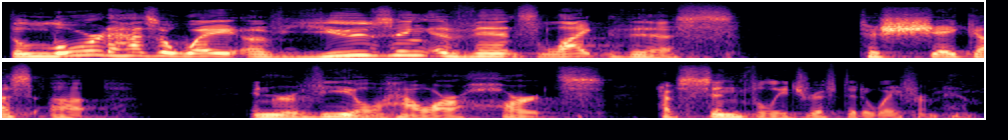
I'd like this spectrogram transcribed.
the Lord has a way of using events like this to shake us up and reveal how our hearts have sinfully drifted away from Him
